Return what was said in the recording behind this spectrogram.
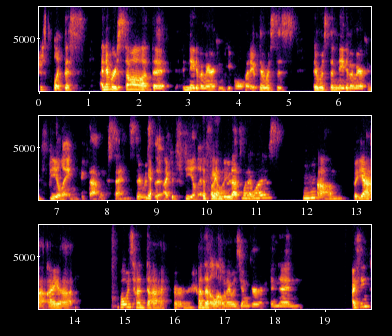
just like this. I never saw the Native American people, but it, there was this there was the Native American feeling, if that makes sense. There was yeah. the, I could feel it. The I knew that's what it was. Mm-hmm. Um, but yeah, I uh, I've always had that or had that a lot when I was younger. And then I think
